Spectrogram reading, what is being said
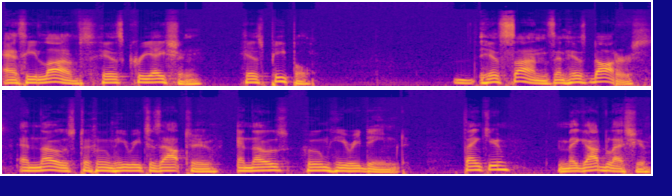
as He loves His creation, His people, His sons and His daughters, and those to whom He reaches out to, and those whom He redeemed. Thank you. May God bless you,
